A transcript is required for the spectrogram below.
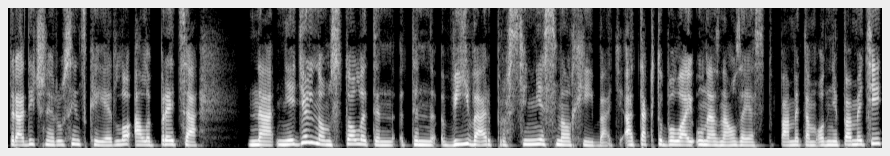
tradičné rusinské jedlo, ale predsa na nedeľnom stole ten, ten vývar proste nesmel chýbať. A tak to bolo aj u nás naozaj, ja si to pamätám od nepamäti.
